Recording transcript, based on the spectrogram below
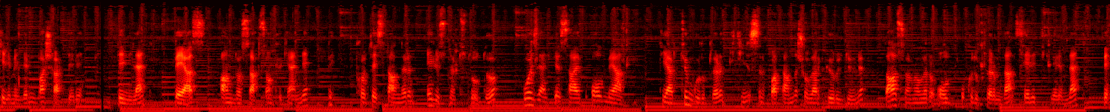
kelimelerin baş harfleri denilen beyaz, Anglo-Sakson kökenli ve Protestanların el üstüne tutulduğu, bu özelliklere sahip olmayan diğer tüm grupların ikinci sınıf vatandaş olarak görüldüğünü daha sonraları okuduklarımdan, seyrettiklerimden ve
